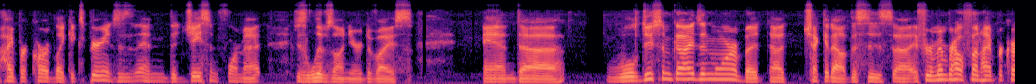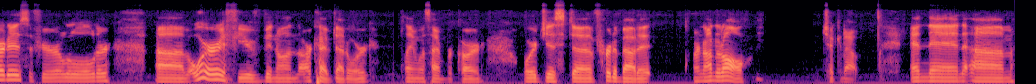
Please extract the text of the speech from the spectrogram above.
hypercard like experiences, and the JSON format just lives on your device. And uh, we'll do some guides and more, but uh, check it out. This is uh, if you remember how fun HyperCard is, if you're a little older, um, or if you've been on archive.org playing with HyperCard, or just uh, heard about it, or not at all, check it out. And then um,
